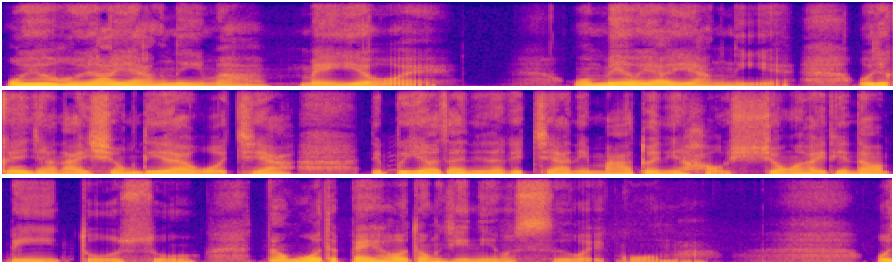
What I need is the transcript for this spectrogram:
我有我要养你吗？没有诶。我没有要养你，诶，我就跟你讲，来兄弟来我家，你不要在你那个家，你妈对你好凶啊，她一天到晚逼你读书。那我的背后动机，你有思维过吗？我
